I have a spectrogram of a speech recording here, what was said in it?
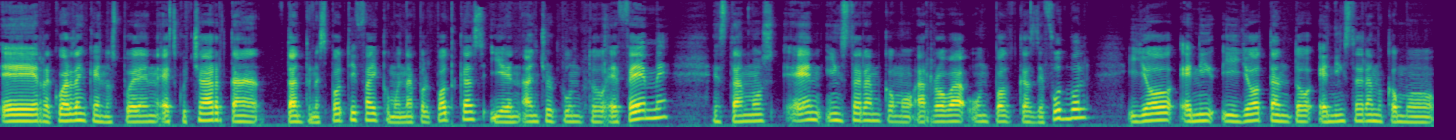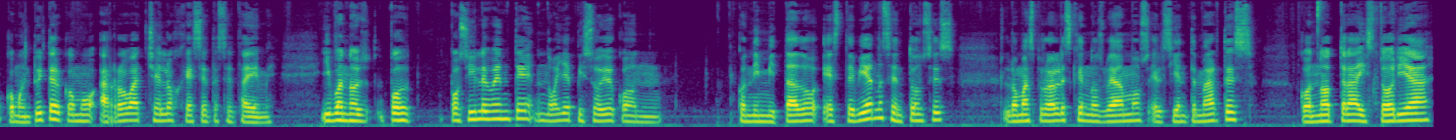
Eh, recuerden que nos pueden escuchar tanto en Spotify como en Apple Podcast y en anchor.fm. Estamos en Instagram como arroba un podcast de fútbol y yo, en, y yo tanto en Instagram como, como en Twitter como arroba chelo gzzm. Y bueno, posiblemente no haya episodio con, con invitado este viernes, entonces lo más probable es que nos veamos el siguiente martes con otra historia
